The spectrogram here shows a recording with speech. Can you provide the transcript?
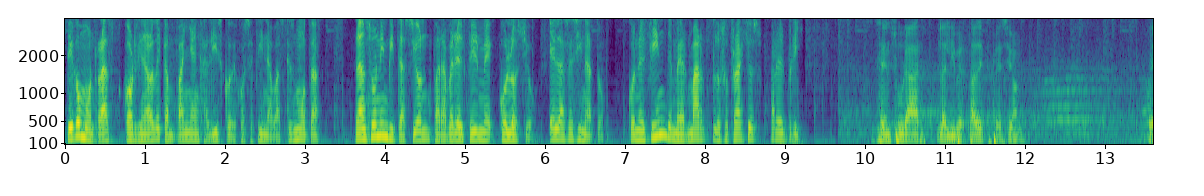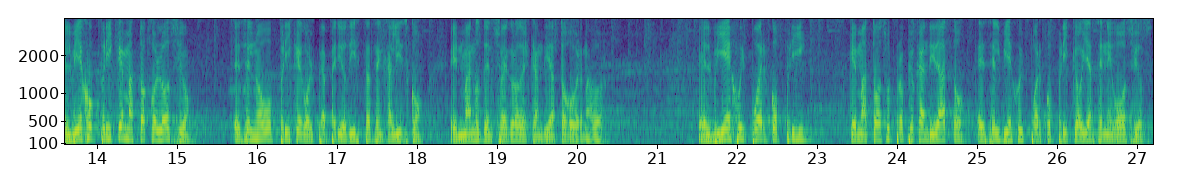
Diego Monraz, coordinador de campaña en Jalisco de Josefina Vázquez Mota, lanzó una invitación para ver el filme Colosio, el asesinato, con el fin de mermar los sufragios para el PRI. Censurar la libertad de expresión. El viejo PRI que mató a Colosio es el nuevo PRI que golpea periodistas en Jalisco en manos del suegro del candidato a gobernador. El viejo y puerco PRI que mató a su propio candidato es el viejo y puerco PRI que hoy hace negocios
